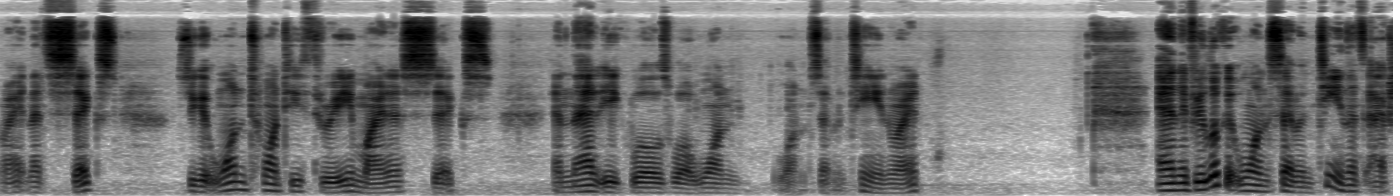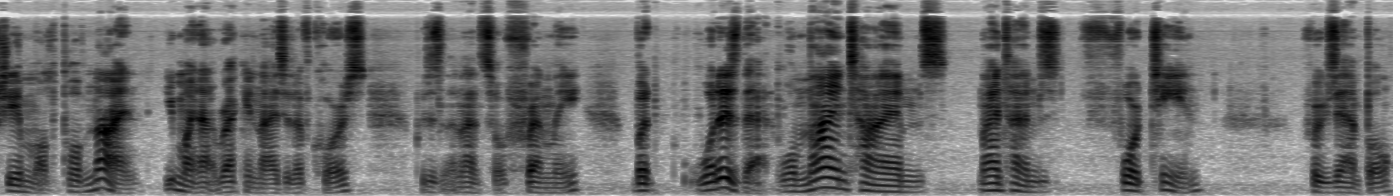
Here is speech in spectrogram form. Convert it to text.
right, and that's 6. So you get 123 minus 6, and that equals, well, 1, 117, right? And if you look at 117, that's actually a multiple of 9. You might not recognize it, of course, because it's not so friendly. But what is that? Well, 9 times 9 times 14, for example,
